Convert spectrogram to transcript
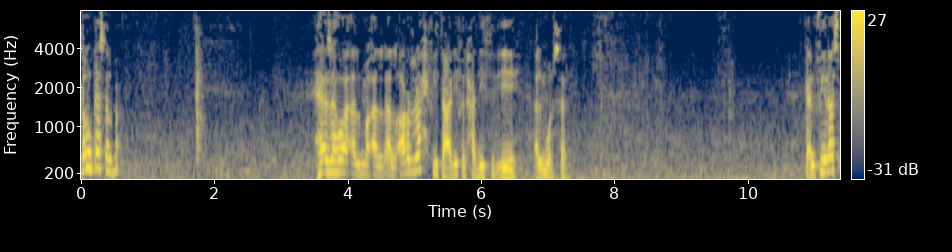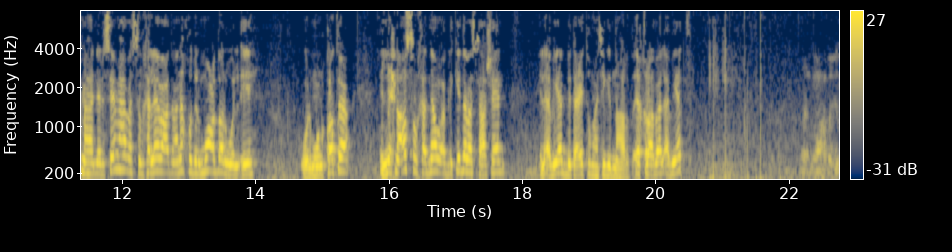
بطلوا كسل بقى. هذا هو الم... ال- الأرجح في تعريف الحديث الإيه؟ المرسل. كان في رسمة هنرسمها بس نخليها بعد ما ناخد المعضل والإيه؟ والمنقطع. اللي إحنا أصلا خدناهم قبل كده بس عشان الأبيات بتاعتهم هتيجي النهارده. اقرأ بقى الأبيات. والمعضل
